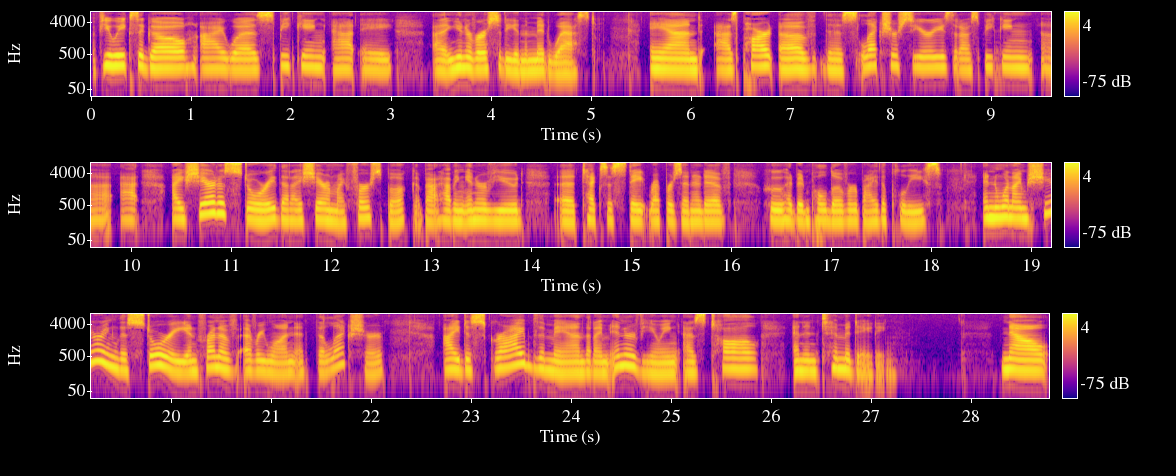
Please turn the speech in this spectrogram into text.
A few weeks ago, I was speaking at a, a university in the Midwest. And as part of this lecture series that I was speaking uh, at, I shared a story that I share in my first book about having interviewed a Texas state representative who had been pulled over by the police. And when I'm sharing this story in front of everyone at the lecture, I describe the man that I'm interviewing as tall and intimidating. Now,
